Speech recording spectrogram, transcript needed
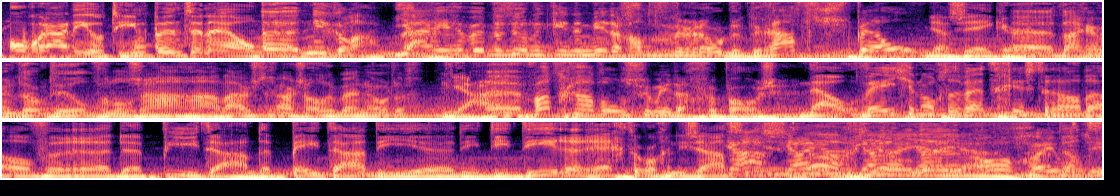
op radioteam.nl. Eh, Nicola, wij hebben natuurlijk in de middag altijd een rode draadspel. Jazeker. Eh, daar hebben we ook de hulp van onze HH-luisteraars altijd bij nodig. Ja. Eh, wat gaat ons vanmiddag verpozen? Nou, weet je nog dat wij het gisteren hadden over eh, de PETA? De PETA, die, eh, die, die dierenrechtenorganisaties. ja, Ach, ja, ja, ja. Oh, hey, Dat de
